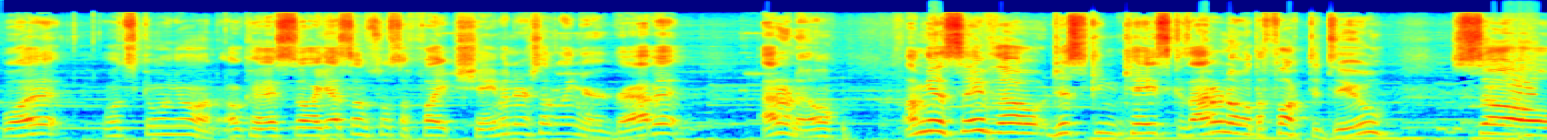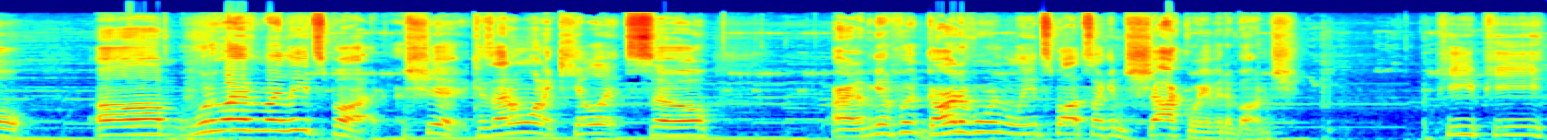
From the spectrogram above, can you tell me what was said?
What? What's going on? Okay, so I guess I'm supposed to fight Shaymin or something, or grab it? I don't know. I'm gonna save, though, just in case, because I don't know what the fuck to do. So... Um, what do I have in my lead spot? Shit, because I don't want to kill it, so... Alright, I'm going to put Gardevoir in the lead spot so I can shockwave it a bunch. PP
